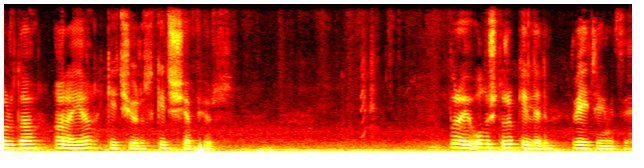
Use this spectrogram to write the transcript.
burada araya geçiyoruz geçiş yapıyoruz burayı oluşturup gelelim VC'mizi.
